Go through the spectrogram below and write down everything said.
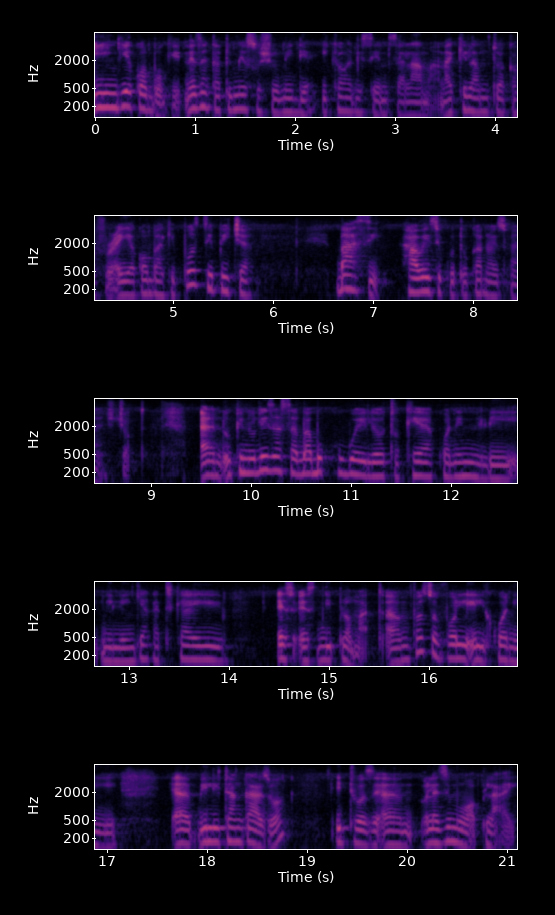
iingie kwamba okay, naweza nikatumia social media ikawa ni sehemu salama na kila mtu akafurahia kwamba akiposti picha basi hawezi kutokana hawezi fanya chochote. And ukiniuliza sababu kubwa iliyotokea kwa nini nili, niliingia katika hii SOS Diplomat. Um, first of all ilikuwa ni uh, ilitangazwa it was um, lazima uapply.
